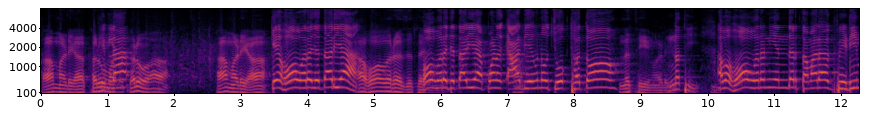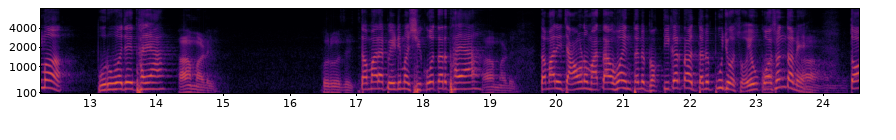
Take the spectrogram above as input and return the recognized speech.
હા મળે હા ખરું ખરું હા. હા મળે હા. કે હો વરજ હતા રહ્યા હા વરજ હતા હો વરસ હતા રહ્યા પણ આ દેવનો ચોક થતો નથી મળે નથી. હવે હો વરની અંદર તમારા પેઢીમાં પૂર્વજય થયા. હા પૂર્વજ તમારા પેઢીમાં શિકોતર થયા? હા તમારી ચાવણ માતા હોય ને તમે ભક્તિ કરતા હોય તમે પૂજો છો એવું કહો છો ને તમે. તો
